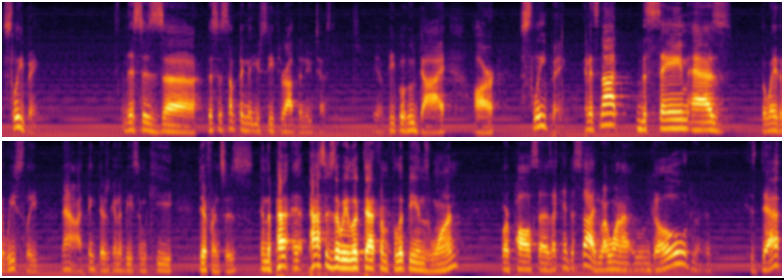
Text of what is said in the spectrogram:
sleeping. This is, uh, this is something that you see throughout the New Testament. You know, people who die are sleeping. And it's not the same as the way that we sleep now. I think there's going to be some key differences. In the pa- uh, passage that we looked at from Philippians 1, where Paul says, I can't decide. Do I want to go to his death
